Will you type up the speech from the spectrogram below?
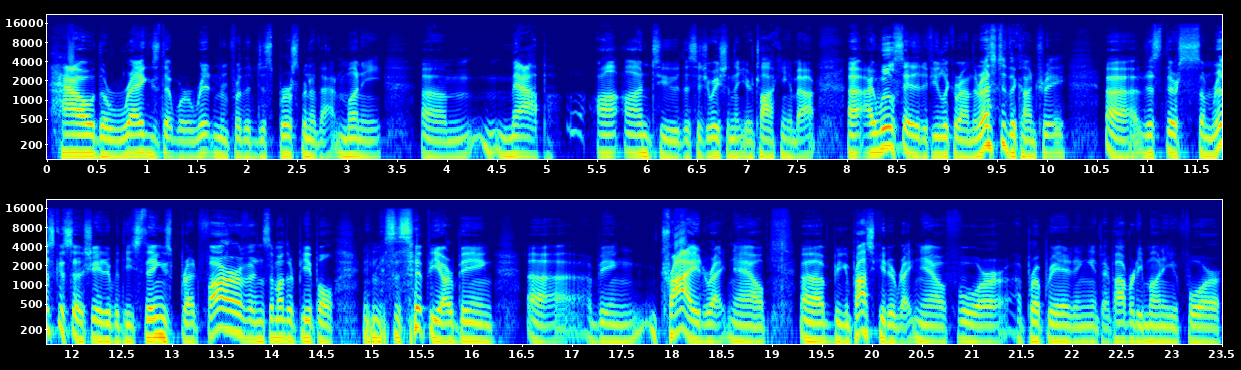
how the regs that were written for the disbursement of that money um, map onto the situation that you're talking about. Uh, I will say that if you look around the rest of the country, uh, this, there's some risk associated with these things. Brett Favre and some other people in Mississippi are being uh, being tried right now, uh, being prosecuted right now for appropriating anti-poverty money for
